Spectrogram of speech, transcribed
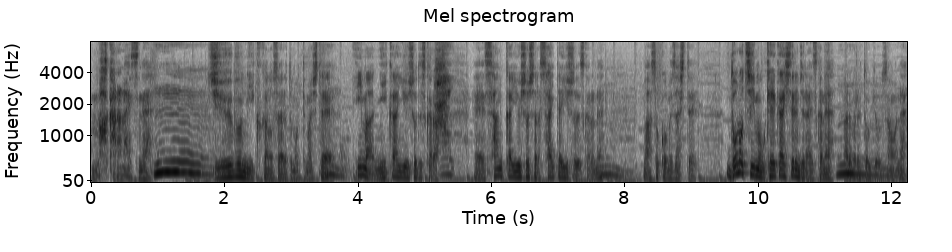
分からないですね。十分にいく可能性あると思ってまして、うん、今2回優勝ですから、はい、えー、3回優勝したら最多優勝ですからね、うん、まあ、そこを目指してどのチームも警戒してるんじゃないですかね、アルバル東京さんはね。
